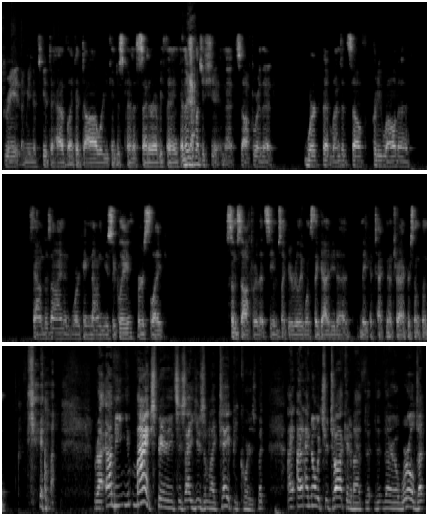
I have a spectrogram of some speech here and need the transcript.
great. I mean, it's good to have like a DAW where you can just kind of center everything. And there's Yeah. a bunch of shit in that software that work that lends itself pretty well to sound design and working non-musically versus like some software that seems like it really wants to guide you to make a techno track or something. Yeah. Right. I mean, my experience is I use them like tape recorders, but I, I, I know what you're talking about. That They're a world that,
